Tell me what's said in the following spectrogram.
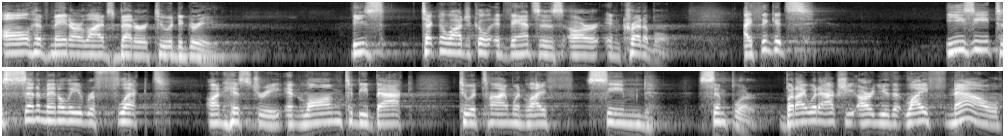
all have made our lives better to a degree. These technological advances are incredible. I think it's easy to sentimentally reflect on history and long to be back to a time when life seemed simpler. But I would actually argue that life now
